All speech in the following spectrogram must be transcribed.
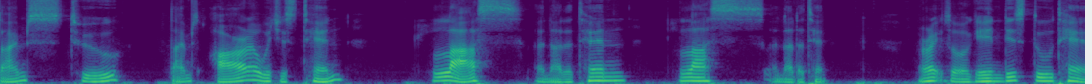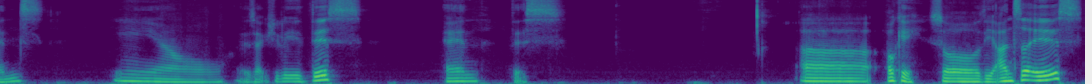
times 2 times r, which is 10, plus another 10, plus another 10. Alright, so again, these two tens is actually this and this. Uh, okay, so the answer is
